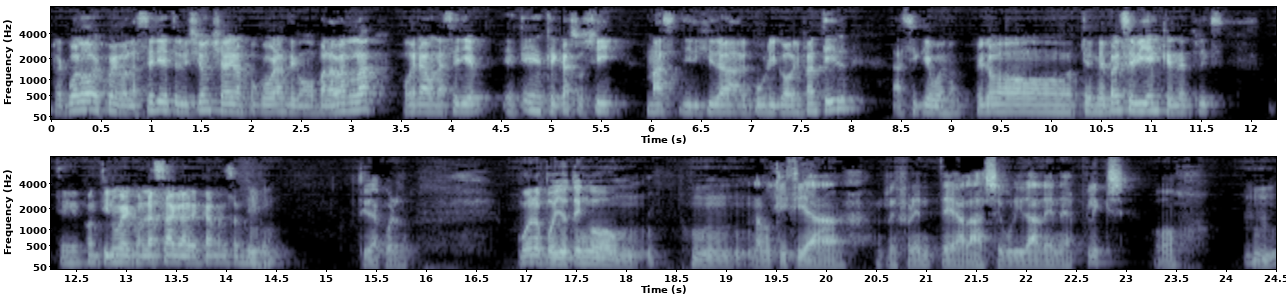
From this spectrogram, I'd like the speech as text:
recuerdo el juego, la serie de televisión ya era un poco grande como para verla, porque era una serie, este, en este caso sí, más dirigida al público infantil, Así que bueno, pero este, me parece bien que Netflix este, continúe con la saga de Carmen Sandiego. Estoy de acuerdo. Bueno, pues yo tengo una noticia referente a la seguridad de Netflix. Mm,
